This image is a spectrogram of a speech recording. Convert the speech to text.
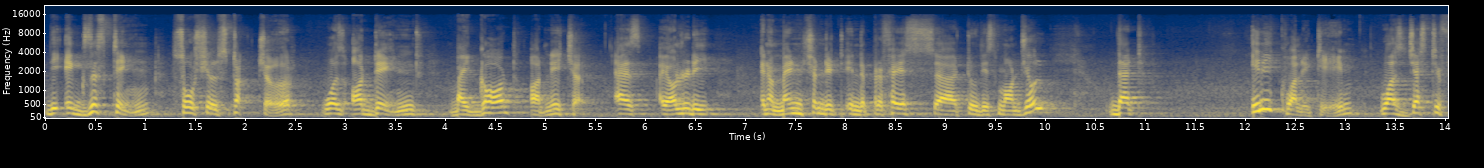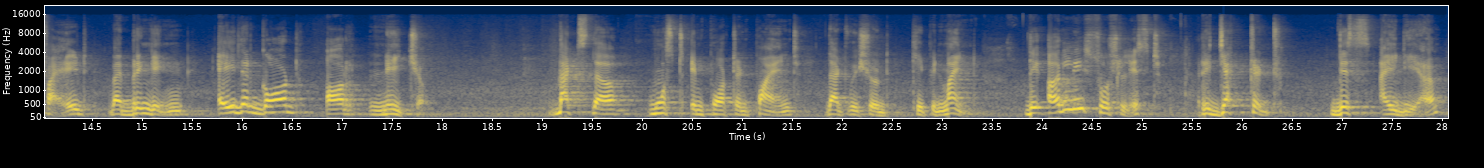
the existing social structure was ordained by God or nature. As I already you know, mentioned it in the preface uh, to this module, that inequality was justified by bringing either God or nature. That's the most important point that we should keep in mind. The early socialists rejected this idea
